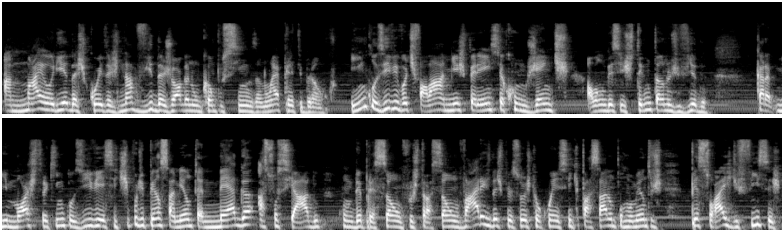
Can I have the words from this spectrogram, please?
a maioria das coisas na vida joga num campo cinza, não é preto e branco. E inclusive vou te falar a minha experiência com gente ao longo desses 30 anos de vida cara, me mostra que, inclusive, esse tipo de pensamento é mega associado com depressão, frustração. Várias das pessoas que eu conheci que passaram por momentos pessoais difíceis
